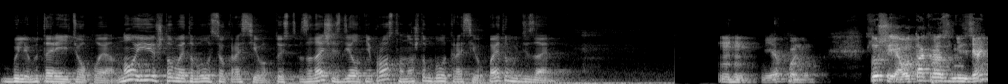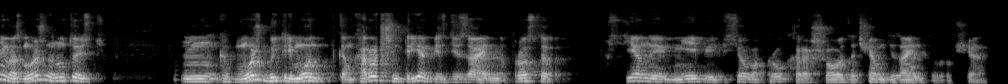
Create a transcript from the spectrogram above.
были батареи теплые, но и чтобы это было все красиво. То есть задача сделать не просто, но чтобы было красиво, поэтому дизайн. Угу, я понял. Слушай, а вот так разве нельзя, невозможно? Ну, то есть, как, может быть ремонт, там, хороший интерьер без дизайна, просто стены, мебель, все вокруг хорошо. Зачем дизайн-то вообще?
